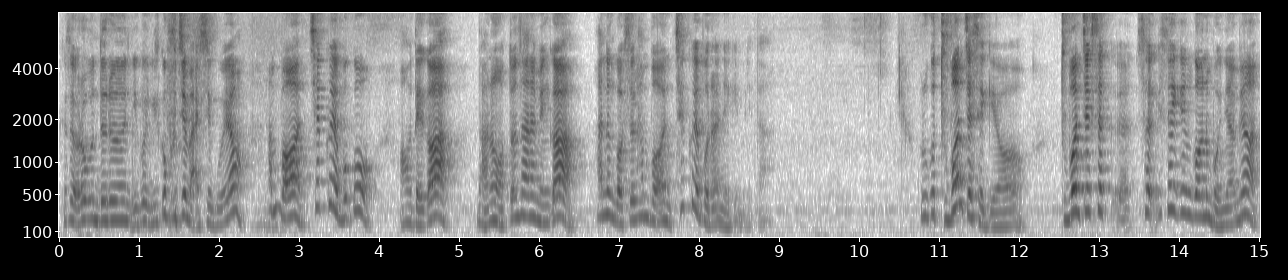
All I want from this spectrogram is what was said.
그래서 여러분들은 이거 읽어보지 마시고요. 한번 체크해보고 어, 내가 나는 어떤 사람인가 하는 것을 한번 체크해보라는 얘기입니다. 그리고 두 번째 색이요. 두 번째 색인 거는 뭐냐면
